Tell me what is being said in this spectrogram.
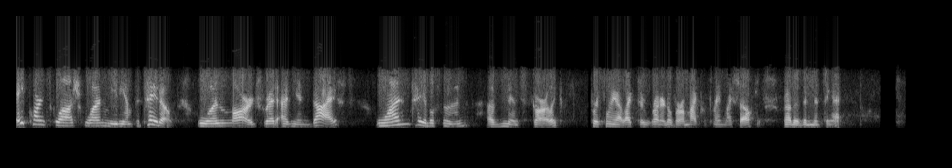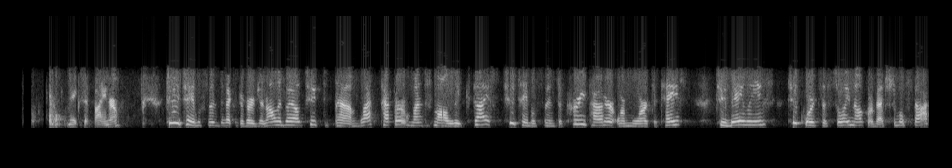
acorn squash, one medium potato, one large red onion diced, one tablespoon of minced garlic. Personally, I like to run it over a microplane myself rather than mincing it. Makes it finer. Two tablespoons of extra virgin olive oil, two um, black pepper, one small leek diced, two tablespoons of curry powder or more to taste, two bay leaves, two quarts of soy milk or vegetable stock,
